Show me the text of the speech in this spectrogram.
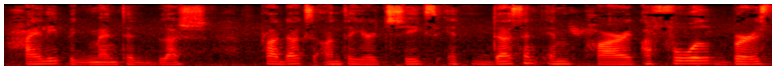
highly pigmented blush products onto your cheeks, it doesn't impart a full burst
